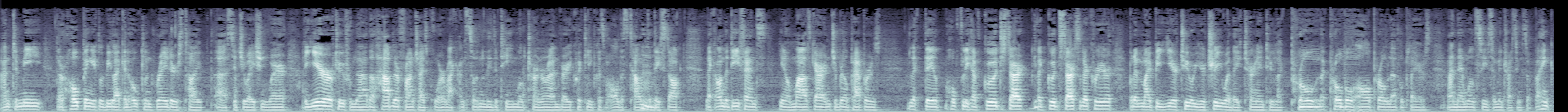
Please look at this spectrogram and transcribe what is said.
And to me, they're hoping it'll be like an Oakland Raiders type uh, situation where a year or two from now they'll have their franchise quarterback and suddenly the team will turn around very quickly because of all this talent that they stocked. Like on the defense, you know, Myles Garrett and Jabril Peppers like they'll hopefully have good start like good starts of their career but it might be year two or year three where they turn into like pro mm. like pro bowl all pro level players and then we'll see some interesting stuff. I think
